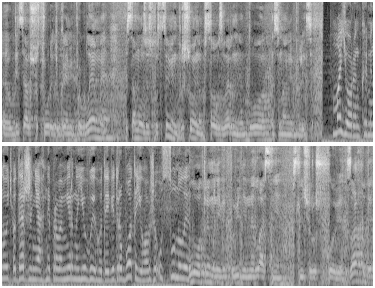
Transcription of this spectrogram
е, обіцяв, що створить окремі проблеми. І саме у зв'язку з цим він прийшов і написав звернення до національної поліції. Майор інкримінують одержання неправомірної вигоди. Від роботи його вже усунули. Було отримані відповідні негласні слідчо-розшукові заходи,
